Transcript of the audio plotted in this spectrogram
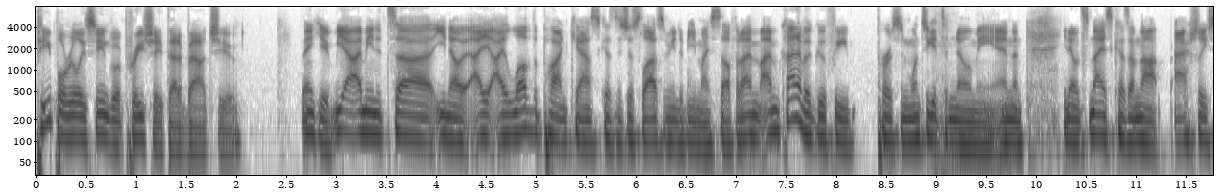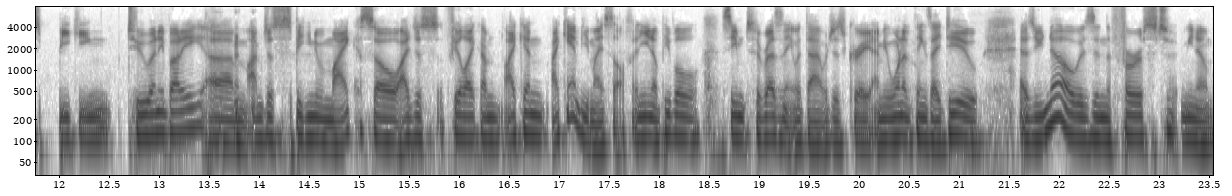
people really seem to appreciate that about you. Thank you. Yeah, I mean, it's uh, you know, I, I love the podcast because it just allows me to be myself, and I'm I'm kind of a goofy person once you get to know me. And you know it's nice because i'm not actually speaking to anybody. Um, i'm just speaking to a mic. So i just feel like i'm i can i can be myself. And you know people seem to resonate with that which is great. I mean one of the things i do as you know is in the first you know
